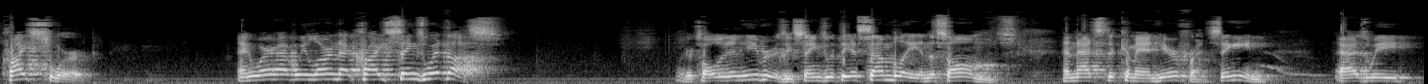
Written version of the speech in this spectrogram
Christ's Word. And where have we learned that Christ sings with us? We're told it in Hebrews. He sings with the assembly in the Psalms. And that's the command here, friends. Singing as we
